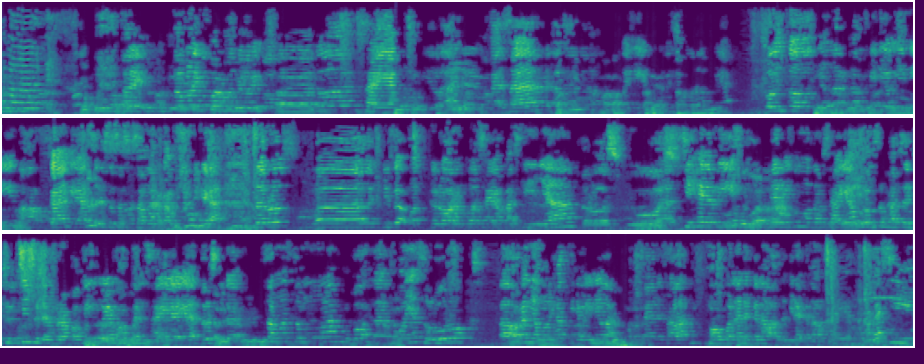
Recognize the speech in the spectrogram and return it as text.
Assalamualaikum warahmatullahi wabarakatuh. Saya Gila dari Makassar. Untuk yang merekam video ini, maafkan ya sudah susah-susah merekam saya. Terus eh, juga buat kedua orang tua saya pastinya. Terus buat si Harry, Harry itu motor saya belum sempat saya cuci sudah berapa minggu ya maafkan saya ya. Terus juga sama semua pokok, eh, pokoknya seluruh eh, orang yang melihat video ini lah kalau saya ada salah maupun ada kenal atau tidak kenal saya. Terima kasih.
